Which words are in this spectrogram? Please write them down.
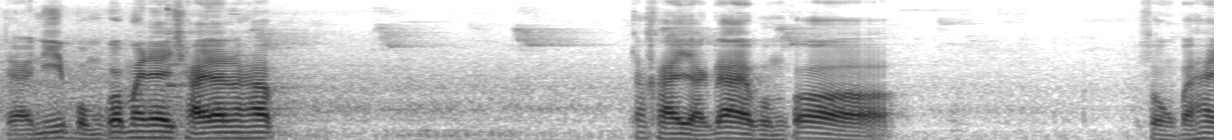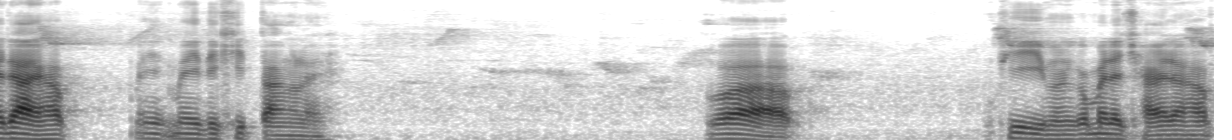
แต่อันนี้ผมก็ไม่ได้ใช้แล้วนะครับ ถ้าใครอยากได้ผมก็ส่งไปให้ได้ครับ ไม่ไม่ได้คิดตังค์อะไรว่า พี่มันก็ไม่ได้ใช้แล้วครับ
